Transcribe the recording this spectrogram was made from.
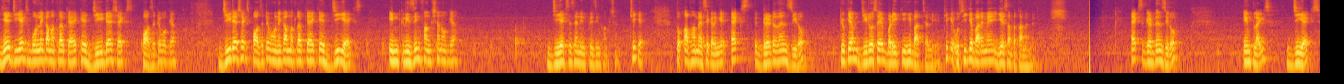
ये जी एक्स बोलने का मतलब क्या है कि जी डैश एक्स पॉजिटिव हो गया। जी डैश एक्स पॉजिटिव होने का मतलब क्या है कि जी एक्स इंक्रीजिंग फ़ंक्शन हो गया। G X is an increasing function ठीक है? तो अब हम ऐसे करेंगे एक्स ग्रेटर देन ज़ीरो क्योंकि हम ज़ीरो से बड़ी की ही बात चल रही है, ठीक है? उसी के बारे में ये सब बताना मेरे X greater than zero implies G X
